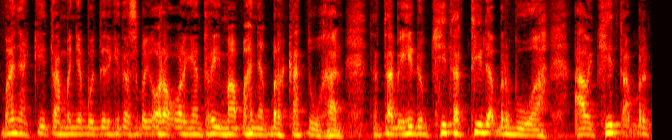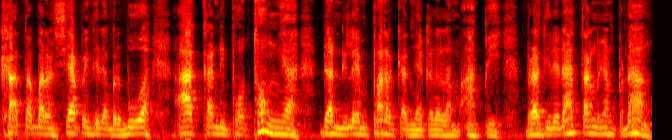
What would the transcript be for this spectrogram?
banyak kita menyebut diri kita sebagai orang-orang yang terima banyak berkat Tuhan, tetapi hidup kita tidak berbuah. Alkitab berkata barang siapa yang tidak berbuah akan dipotongnya dan dilemparkannya ke dalam api. Berarti dia datang dengan pedang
